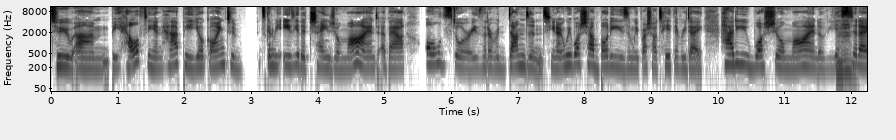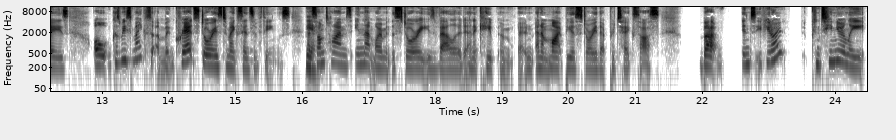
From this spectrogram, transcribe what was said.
to um, be healthy and happy, you're going to. It's going to be easier to change your mind about old stories that are redundant. You know, we wash our bodies and we brush our teeth every day. How do you wash your mind of mm-hmm. yesterday's old? Because we make um, create stories to make sense of things, and sometimes in that moment the story is valid and it keep um, and, and it might be a story that protects us. But if you don't continually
